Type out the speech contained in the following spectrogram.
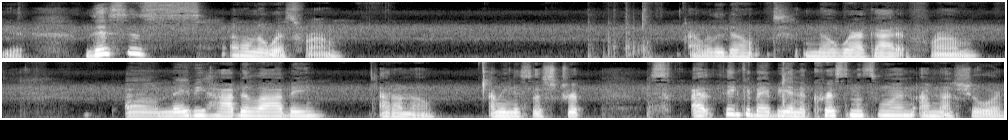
here. This is, I don't know where it's from. I really don't know where I got it from. Um, maybe Hobby Lobby. I don't know. I mean, it's a strip. I think it may be in a Christmas one. I'm not sure.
